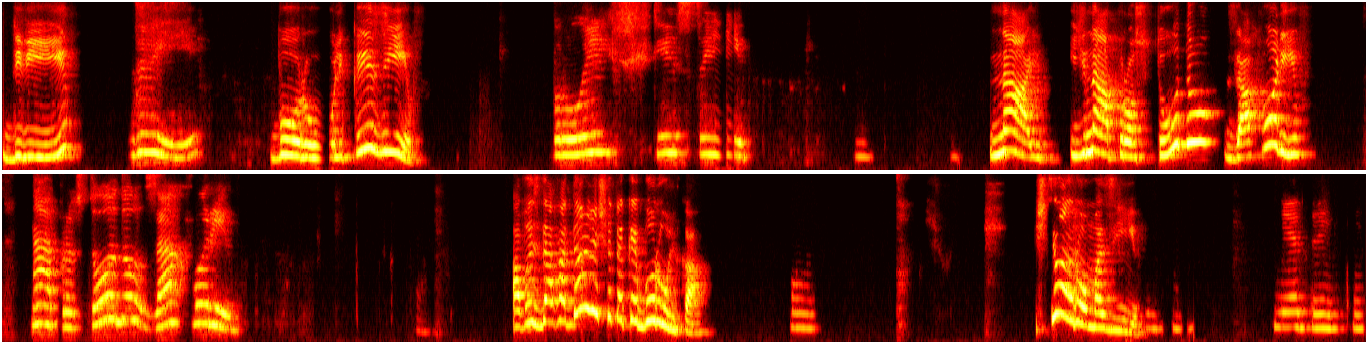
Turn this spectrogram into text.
Дві Дві бурульки з'їв. брульські сів. На, і на простуду захворів. На простуду захворів. А ви здогадали, що таке бурулька? Що Рома з'їв? Ядинку.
